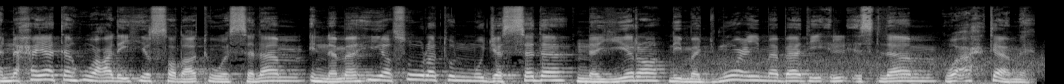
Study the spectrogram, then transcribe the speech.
أن حياته عليه الصلاة والسلام إنما هي صورة مجسدة نيرة لمجموع مبادئ الإسلام الإسلام وأحكامه.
